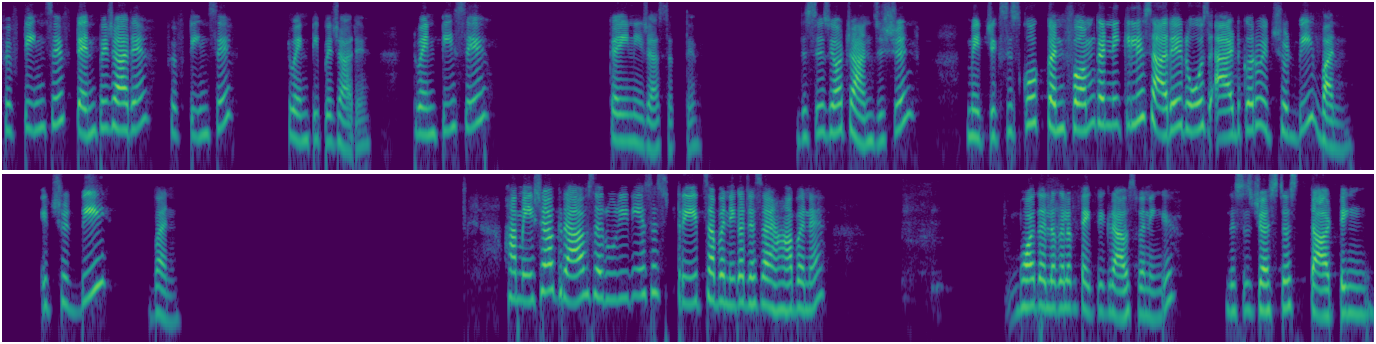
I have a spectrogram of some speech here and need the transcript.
फिफ्टीन से टेन पे जा रहे हैं? फिफ्टीन से ट्वेंटी पे जा रहे हैं। ट्वेंटी से कहीं नहीं जा सकते। This is your transition matrix इसको कंफर्म करने के लिए सारे रोज ऐड करो it should be one it should be one हमेशा ग्राफ ज़रूरी नहीं ऐसा स्ट्रेट सा बनेगा जैसा यहाँ बना है। बहुत अलग अलग टाइप के ग्राफ्स बनेंगे। This is just a starting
